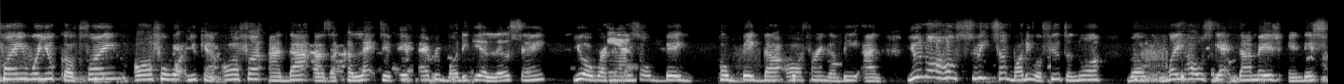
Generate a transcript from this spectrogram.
Find what you can find, offer what you can offer, and that as a collective, if everybody get a little saying, you'll recognize yeah. how big how big that offering gonna be. And you know how sweet somebody will feel to know, well, my house get damaged in this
